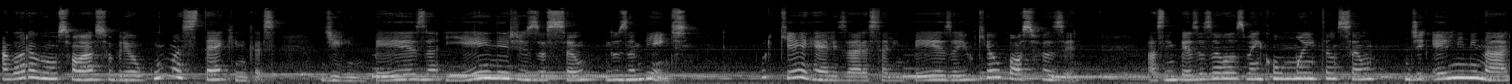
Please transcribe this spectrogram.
Agora vamos falar sobre algumas técnicas de limpeza e energização dos ambientes. Por que realizar essa limpeza e o que eu posso fazer? As limpezas elas vêm com uma intenção de eliminar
